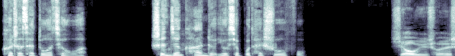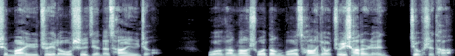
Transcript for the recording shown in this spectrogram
可这才多久啊？沈健看着有些不太舒服。萧雨纯是曼玉坠楼事件的参与者，我刚刚说邓伯苍要追杀的人就是他。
